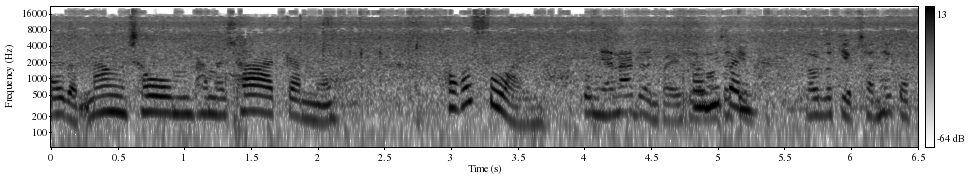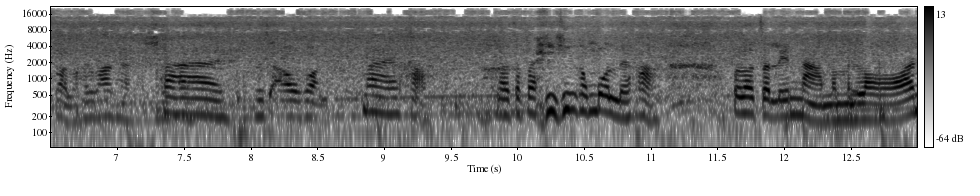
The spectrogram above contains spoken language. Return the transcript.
ยๆแบบนั่งชมธรรมชาติกันเนาะเขาก็สวย ตรงเนี้ยน่าเดินไปเออนี่เป็นเราจะเก็บชั้นให้ครบก่อนแล้วค่อยว่ากันใช่เราจะเอาก่อน ไม่ค่ะ เราจะไปที่ข้างบนเลยค่ะ เพราะเราจะเล่นน้ำมันมันร้อน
